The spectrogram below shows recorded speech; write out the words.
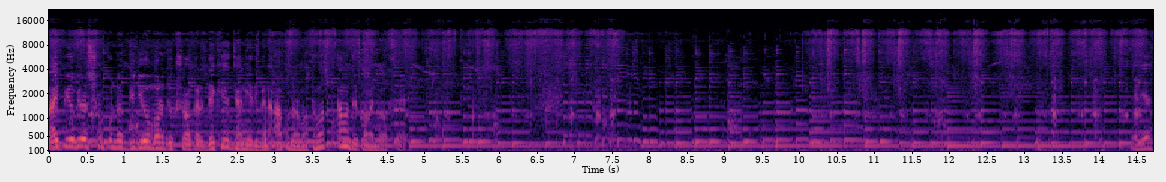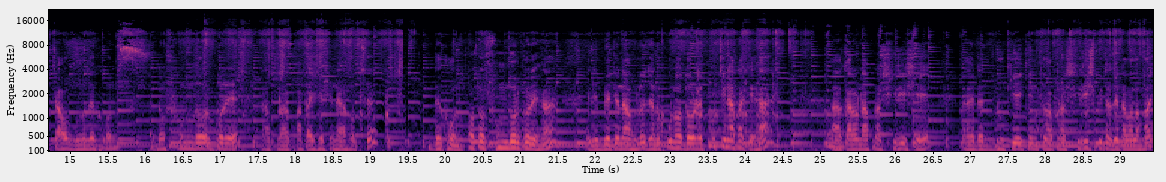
তাই প্রিয় বিয়র সম্পূর্ণ ভিডিও মনোযোগ সহকারে দেখে জানিয়ে দিবেন আপনার মতামত আমাদের কমেন্ট বক্সে চাউলগুলো দেখুন, একদম সুন্দর করে আপনার পাটায় ফেসে নেওয়া হচ্ছে। দেখুন, কত সুন্দর করে হ্যাঁ? এই যে বেটে নেওয়া হলো যেন কোনো ধরনের কুচি না থাকে হ্যাঁ? কারণ আপনার শিরিষে এটা ঢুকিয়ে কিন্তু আপনার শিরিষ পিঠা যেটা বলা হয়,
